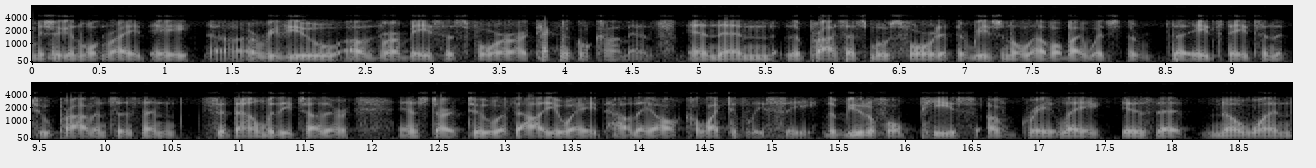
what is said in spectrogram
Michigan will write a, uh, a review of our basis for our technical comments, and then the process moves forward at the regional level by which the, the eight states and the two provinces then sit down with each other and start to evaluate how they all collectively see. The beautiful piece of Great Lake is that no one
